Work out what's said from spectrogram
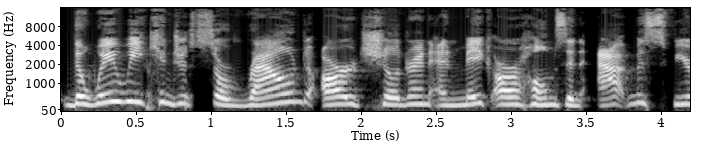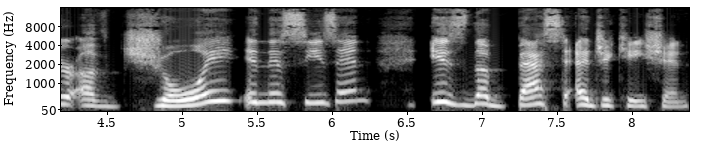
the way we can just surround our children and make our homes an atmosphere of joy in this season is the best education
